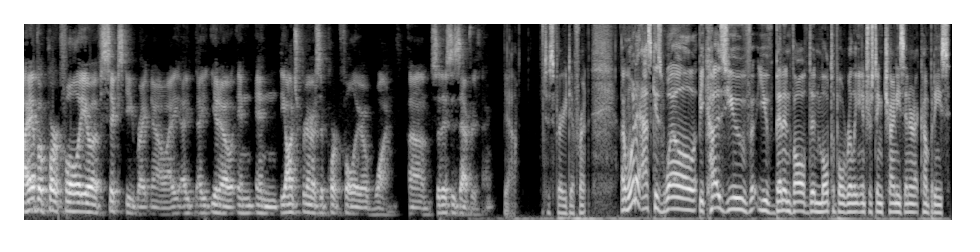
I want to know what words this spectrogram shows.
I have a portfolio of 60 right now. I, I, I you know, and, and the entrepreneur has a portfolio of one. Um, so this is everything. Yeah just very different. I want to ask as well because you've you've been involved in multiple really interesting Chinese internet companies.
